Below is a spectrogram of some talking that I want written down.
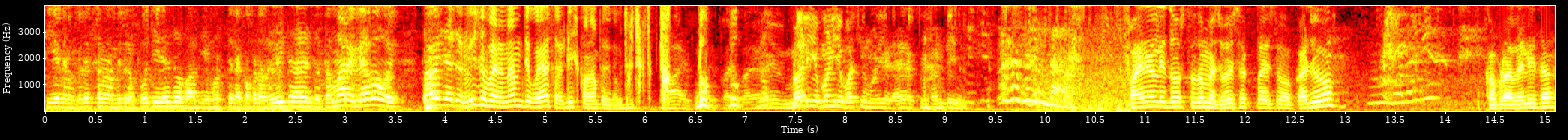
સીએનએમ કલેક્શનમાં મિત્રો પહોંચી જજો ભાભીએ મસ્તીના કપડા લઈ લીધા તો તમારે લેવા હોય તો આવી જજો ને વિશુભાઈ નામથી કોઈ હશે ડિસ્કાઉન્ટ આપી દો. મળીએ મળીએ પછી મળીએ ડાયરેક્ટ કન્ટિન્યુ ફાઇનલી દોસ્તો તમે જોઈ શકતા હશો. કાજુ? કપડા લઈ લીધા?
